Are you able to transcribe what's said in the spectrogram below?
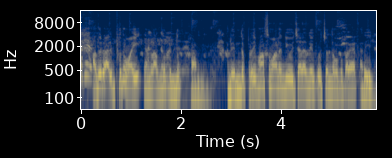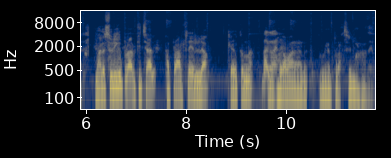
അതെ അതൊരു അത്ഭുതമായി ഞങ്ങൾ അന്നും ഇന്നും കാണുന്നുണ്ട്. അതെന്ത് പ്രതിഭാസമാണെന്ന് ചോദിച്ചാൽ അതിനെക്കുറിച്ചൊന്നും നമുക്ക് പറയാൻ അറിയില്ല. മനസ്സുരുകി പ്രാർത്ഥിച്ചാൽ ആ പ്രാർത്ഥനയെല്ലാം കേൾക്കുന്ന ഒരു. ഭഗവാനാണ് നമ്മയപ്ര ശ്രീ മഹാദേവൻ.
